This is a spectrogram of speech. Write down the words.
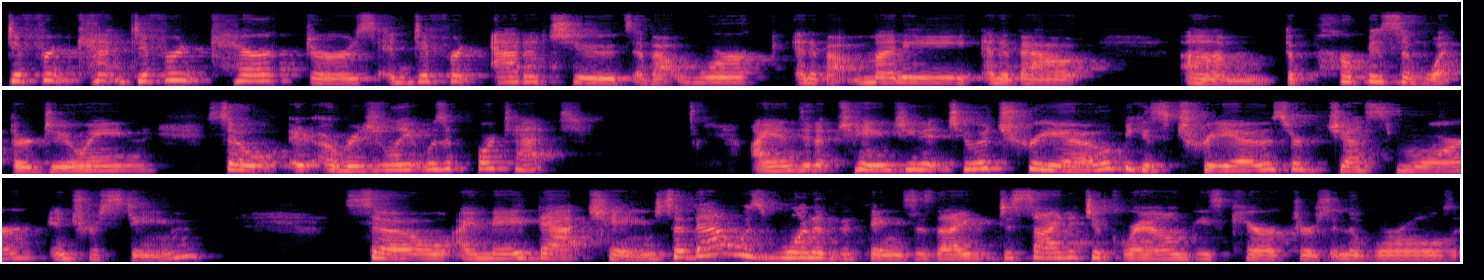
different different characters and different attitudes about work and about money and about um, the purpose of what they're doing. So it, originally it was a quartet. I ended up changing it to a trio because trios are just more interesting. So I made that change. So that was one of the things is that I decided to ground these characters in the world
